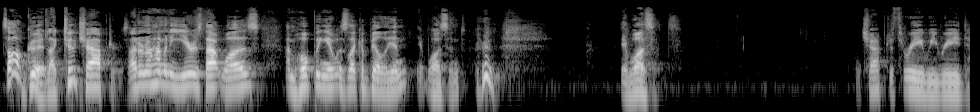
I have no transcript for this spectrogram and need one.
It's all good, like two chapters. I don't know how many years that was. I'm hoping it was like a billion. It wasn't. it wasn't. In chapter 3, we read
